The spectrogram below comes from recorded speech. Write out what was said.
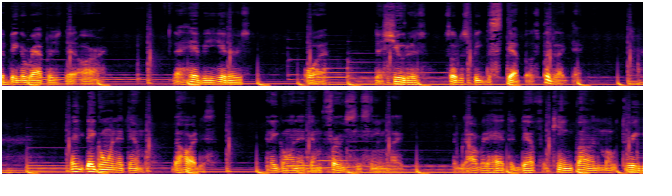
the bigger rappers that are the heavy hitters or the shooters, so to speak, the steppers, put it like that. They they going at them the hardest. And they going at them first, it seemed like. We already had the death of King Von in Mo 3.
